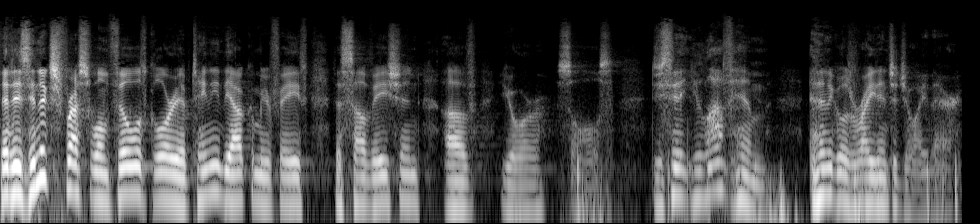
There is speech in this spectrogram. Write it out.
that is inexpressible and filled with glory, obtaining the outcome of your faith, the salvation of your souls. Do you see that? You love him. And then it goes right into joy there.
